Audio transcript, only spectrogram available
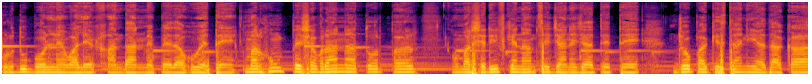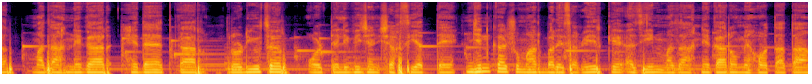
اردو بولنے والے خاندان میں پیدا ہوئے تھے۔ مرحوم پیشورانہ طور پر عمر شریف کے نام سے جانے جاتے تھے، جو پاکستانی اداکار مزاح نگار ہدایت کار پروڈیوسر اور ٹیلی ویژن شخصیت تھے، جن کا شمار بر صغیر کے عظیم مزاح نگاروں میں ہوتا تھا۔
